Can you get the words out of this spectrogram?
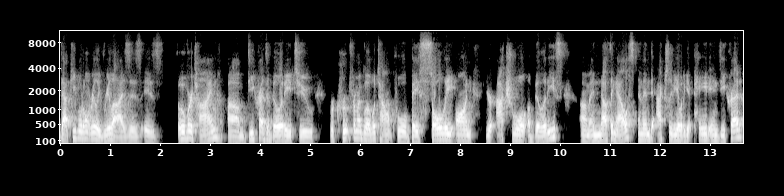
that people don't really realize is is over time, um, Decred's ability to recruit from a global talent pool based solely on your actual abilities um, and nothing else, and then to actually be able to get paid in Decred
